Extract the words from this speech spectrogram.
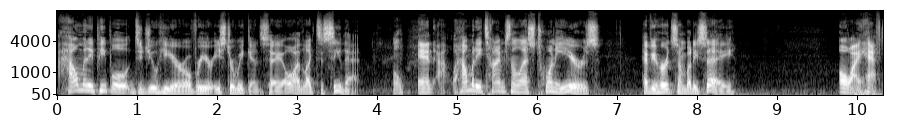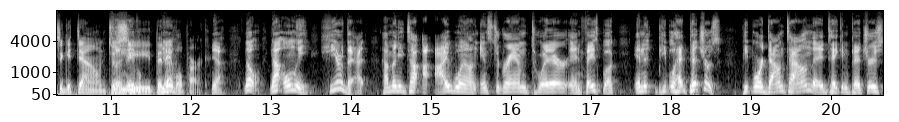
how many people did you hear over your Easter weekend say, "Oh, I'd like to see that"? Oh. And how many times in the last 20 years have you heard somebody say, "Oh, I have to get down to The see naval- the yeah. naval park"? Yeah. No, not only hear that, how many times I went on Instagram, Twitter, and Facebook, and people had pictures. People were downtown. They had taken pictures.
